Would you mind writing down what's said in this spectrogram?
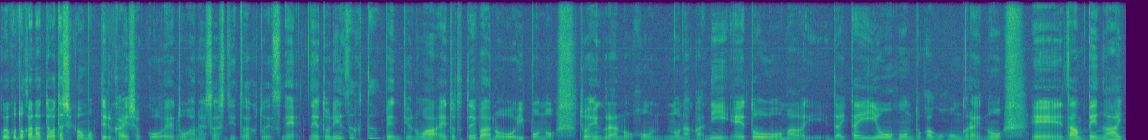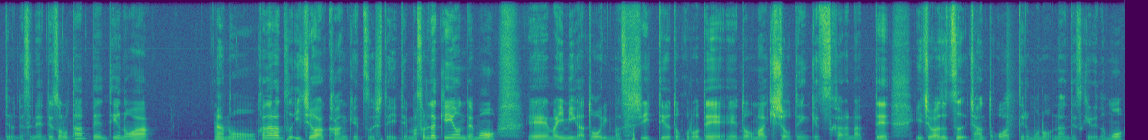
こういうことかなって私が思っている解釈を、えっ、と、お話しさせていただくとですね、えっ、と、連作短編っていうのは、えっ、と、例えば、あの、1本の長編ぐらいの本の中に、えっ、と、まあ、だいたい4本とか5本ぐらいの、え短編が入ってるんですね。で、その短編っていうのは、あの、必ず1話完結していて、まあ、それだけ読んでも、えー、まあ、意味が通りますしっていうところで、えっ、ー、と、まあ、気象転結からなって、1話ずつちゃんと終わってるものなんですけれども、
